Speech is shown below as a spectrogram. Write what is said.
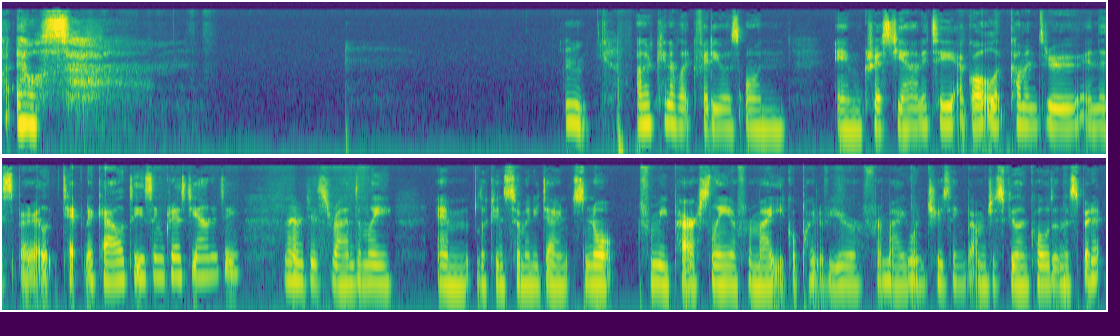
what else? Mm, other kind of like videos on um Christianity. I got like coming through in the spirit like technicalities in Christianity, and I'm just randomly um looking so many down. It's not for me personally or from my ego point of view or from my own choosing, but I'm just feeling cold in the spirit.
